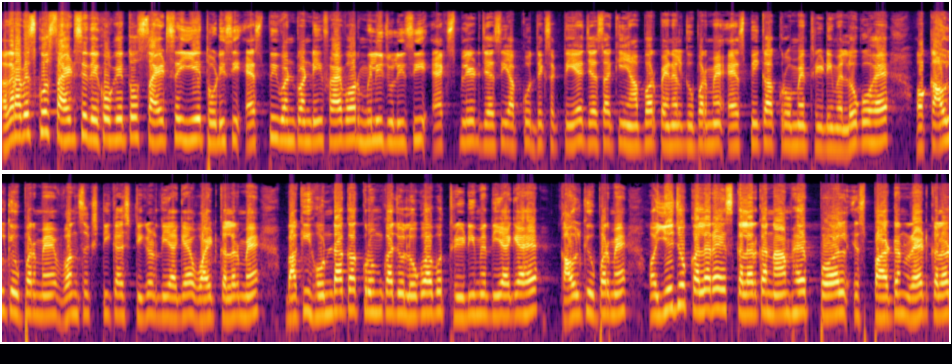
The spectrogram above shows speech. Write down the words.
अगर आप इसको साइड से देखोगे तो साइड से ये थोड़ी सी SP 125 और मिली जुली सी एक्स प्लेट जैसी आपको दिख सकती है, जैसा कि यहाँ पर पैनल के ऊपर में एसपी का क्रोम में थ्री में लोगो है और काउल के ऊपर में 160 का स्टिकर दिया गया व्हाइट कलर में। बाकी होंडा का क्रोम का जो लोगो है वो थ्री में दिया गया है काउल के ऊपर में। और ये जो कलर है, इस कलर का नाम है pearl spartan red colour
